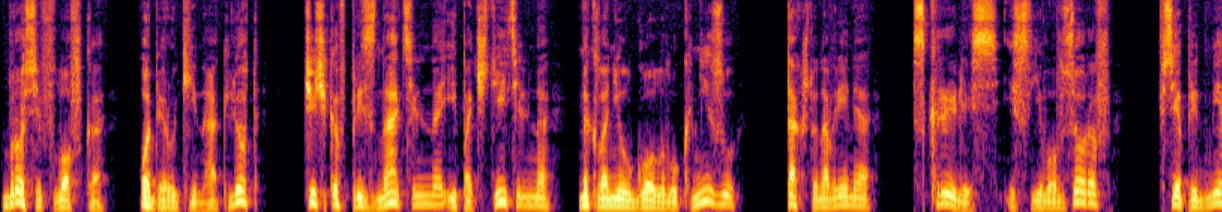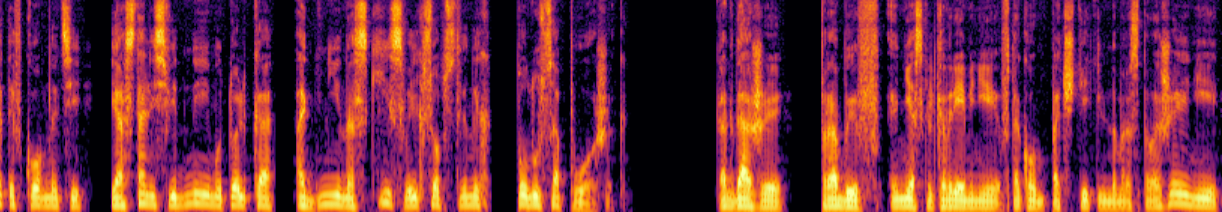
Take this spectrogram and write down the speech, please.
Бросив ловко обе руки на отлет, Чичиков признательно и почтительно наклонил голову к низу, так что на время скрылись из его взоров все предметы в комнате и остались видны ему только одни носки своих собственных полусапожек. Когда же, пробыв несколько времени в таком почтительном расположении,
